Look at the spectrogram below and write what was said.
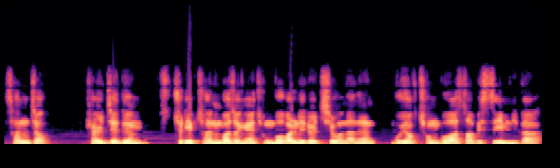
선적, 결제 등 수출입 전 과정의 정보 관리를 지원하는 무역 정보화 서비스입니다.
